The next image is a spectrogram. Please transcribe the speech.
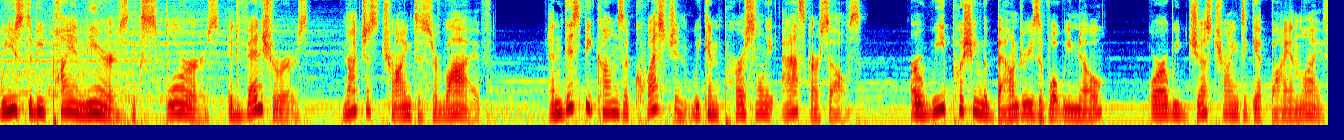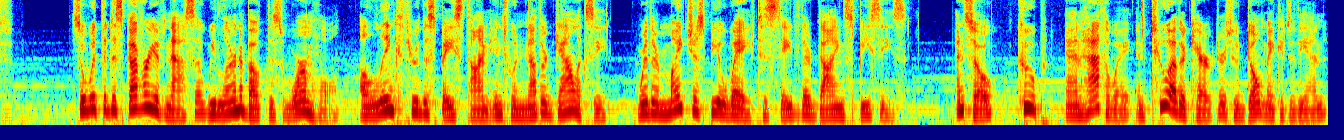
we used to be pioneers, explorers, adventurers, not just trying to survive. And this becomes a question we can personally ask ourselves. Are we pushing the boundaries of what we know, or are we just trying to get by in life? So with the discovery of NASA, we learn about this wormhole, a link through the space-time into another galaxy where there might just be a way to save their dying species. And so Coop, Anne Hathaway, and two other characters who don't make it to the end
